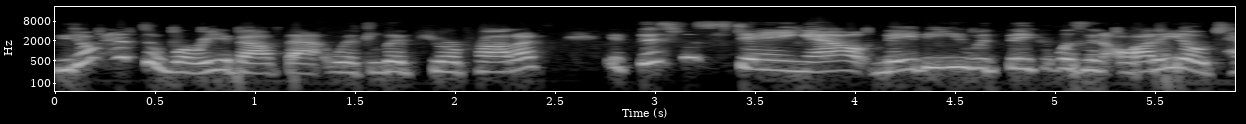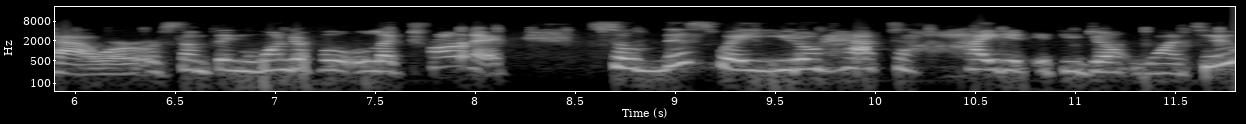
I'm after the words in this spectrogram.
You don't have to worry about that with LivePure products. If this was staying out, maybe you would think it was an audio tower or something wonderful electronic. So this way you don't have to hide it if you don't want to.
